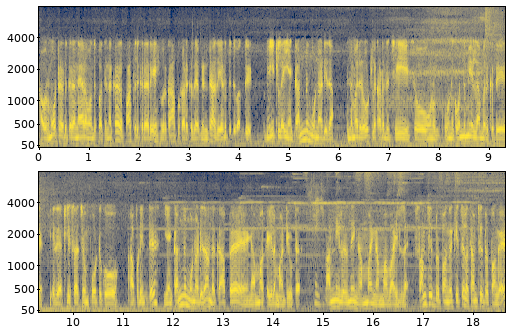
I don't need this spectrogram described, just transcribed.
அவர் மோட்டர் எடுக்கிற நேரம் வந்து பாத்தீங்கன்னாக்கா பாத்துருக்கிறாரு "ஏய், ஒரு காப்பு கிடக்குது அப்படின்ட்டு அதை எடுத்துட்டு வந்து வீட்டுல என் கண்ணு முன்னாடி தான். இந்த மாதிரி ரோட்ல கடந்துச்சு சோ உனக்கு உனக்கு ஒண்ணுமே இல்லாம இருக்குது. இது அட்லீஸ்ட் ஆச்சும் போட்டுக்கோ அப்படின்ட்டு என் கண்ணு முன்னாடி தான் அந்த காப்பை எங்க அம்மா கையில மாட்டி விட்டார். அன்னில இருந்து எங்க அம்மா எங்க அம்மாவா இல்ல. சமைச்சிட்டு இருப்பாங்க கிச்சன்ல சமைச்சிட்டு இருப்பாங்க.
